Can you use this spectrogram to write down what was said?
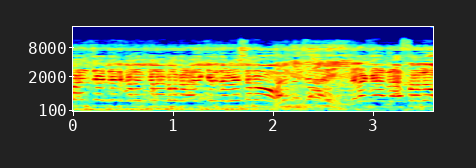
పంచాయతీ ఎన్నికల వికలాంగులకు రాజకీయ రిజర్వేషన్ తెలంగాణ రాష్ట్రంలో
